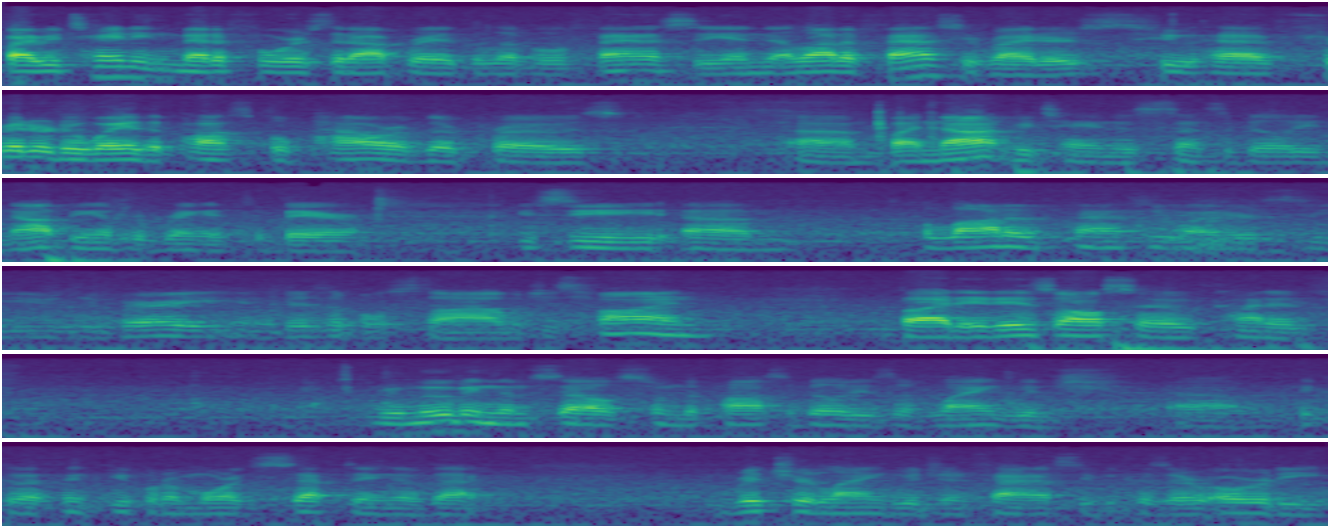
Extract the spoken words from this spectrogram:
by retaining metaphors that operate at the level of fantasy. And a lot of fantasy writers who have frittered away the possible power of their prose um, by not retaining this sensibility, not being able to bring it to bear. You see um, a lot of fantasy writers use a very invisible style, which is fine, but it is also kind of removing themselves from the possibilities of language um, because I think people are more accepting of that richer language in fantasy because they're already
